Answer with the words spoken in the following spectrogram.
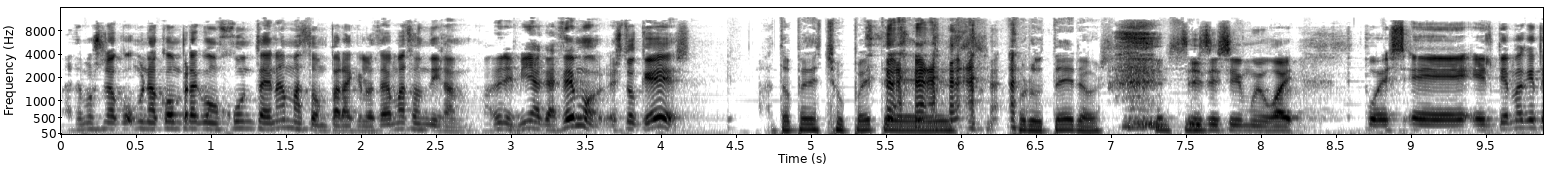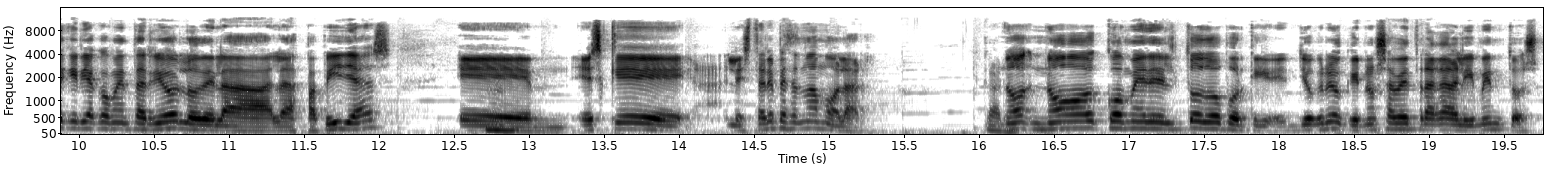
Hacemos una, una compra conjunta en Amazon para que los de Amazon digan, madre mía, ¿qué hacemos? ¿Esto qué es? A tope de chupetes fruteros. Sí, sí. Sí, sí, sí, muy guay. Pues eh, el tema que te quería comentar yo, lo de la- las papillas, eh, Mm. es que le están empezando a molar. Claro. No, no come del todo porque yo creo que no sabe tragar alimentos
